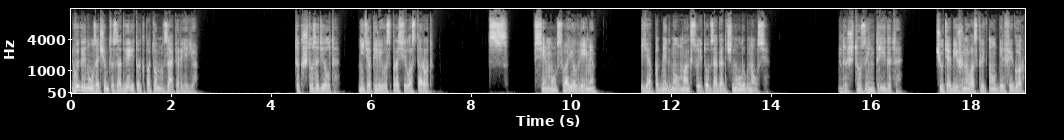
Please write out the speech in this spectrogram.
выглянул зачем-то за дверь и только потом запер ее. «Так что за дело-то?» — нетерпеливо спросил Астарот. «Тссс, всему свое время». Я подмигнул Максу, и тот загадочно улыбнулся. «Да что за интрига-то?» — чуть обиженно воскликнул Бельфигор.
